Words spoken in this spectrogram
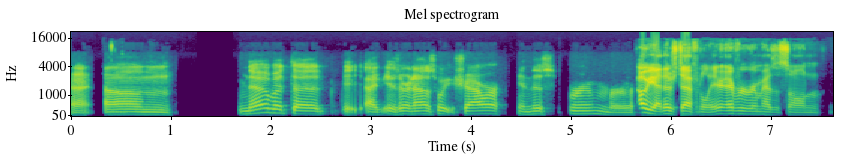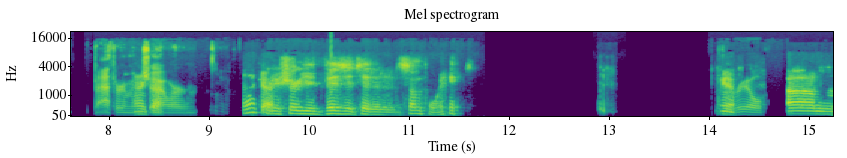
All right. Um, no, but uh, is there an ensuite shower in this room or? Oh yeah, there's definitely every room has its own bathroom and Okay. shower. Okay. Pretty sure you visited it at some point. For Yeah. real. Um,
